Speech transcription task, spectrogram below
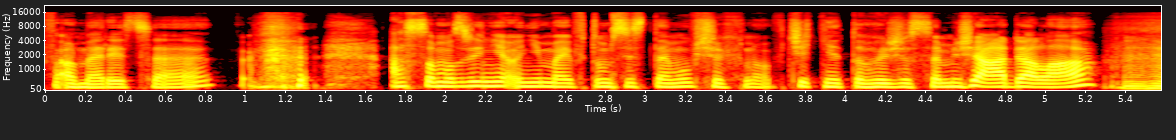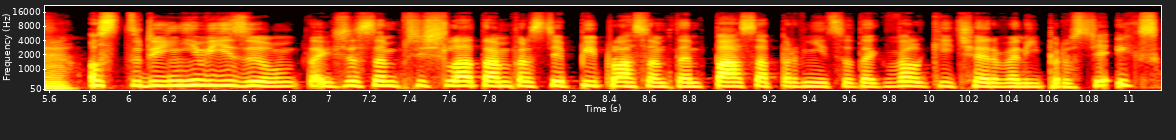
v Americe a samozřejmě oni mají v tom systému všechno, včetně toho, že jsem žádala mm-hmm. o studijní výzum, takže jsem přišla tam prostě pípla jsem ten pás a první co tak velký červený prostě x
